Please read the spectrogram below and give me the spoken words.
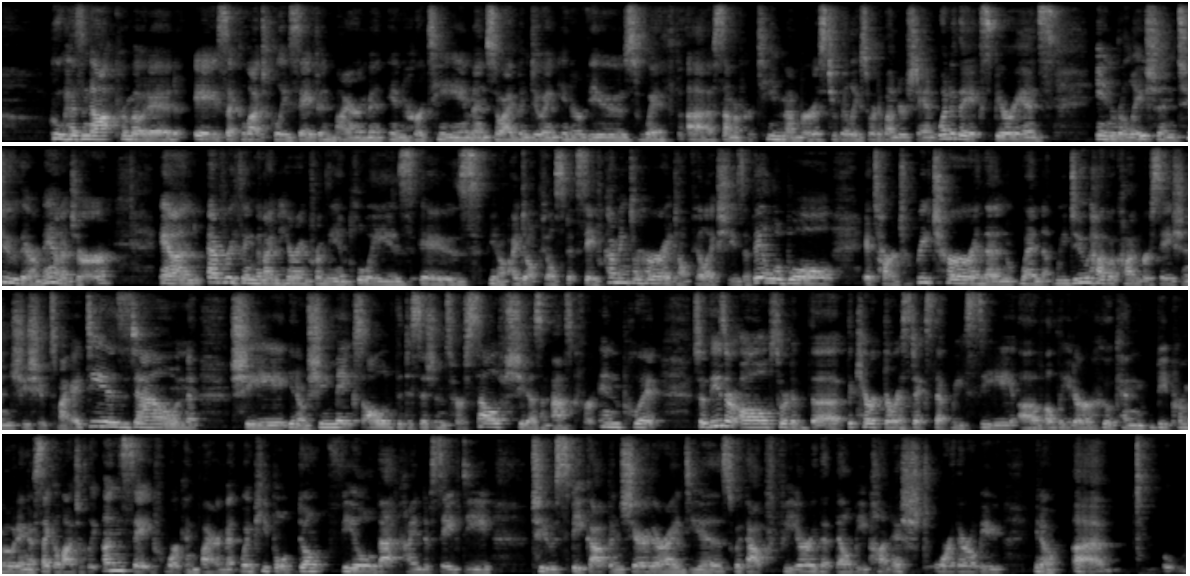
who has not promoted a psychologically safe environment in her team, and so I've been doing interviews with uh, some of her team members to really sort of understand what do they experience in relation to their manager and everything that I'm hearing from the employees is, you know, I don't feel safe coming to her. I don't feel like she's available. It's hard to reach her. And then when we do have a conversation, she shoots my ideas down. She, you know, she makes all of the decisions herself. She doesn't ask for input. So these are all sort of the, the characteristics that we see of a leader who can be promoting a psychologically unsafe work environment when people don't feel that kind of safety to speak up and share their ideas without fear that they'll be punished or there will be, you know, uh,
